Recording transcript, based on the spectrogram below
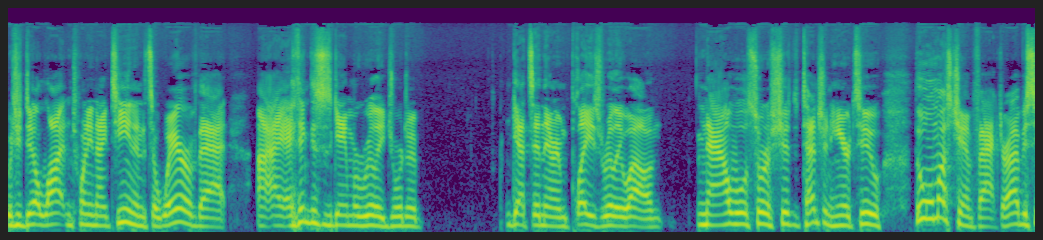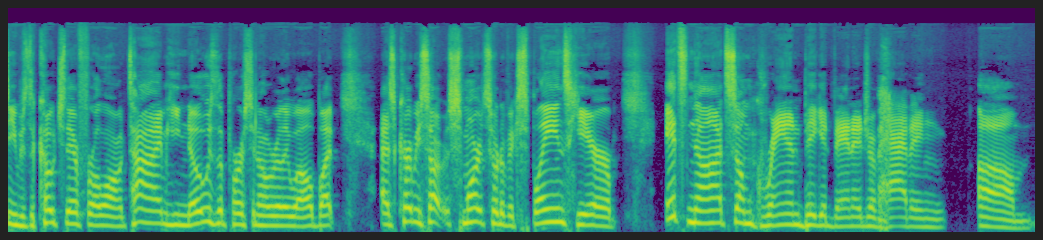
which it did a lot in 2019, and it's aware of that, I, I think this is a game where really Georgia gets in there and plays really well. And now we'll sort of shift attention here to the Will Muschamp factor. Obviously, he was the coach there for a long time. He knows the personnel really well. But as Kirby Smart sort of explains here, it's not some grand big advantage of having um,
